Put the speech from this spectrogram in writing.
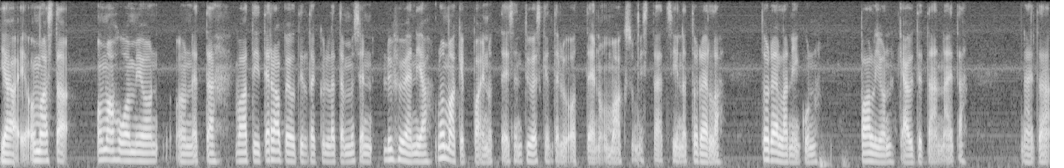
Ja omasta oma huomio on, on, että vaatii terapeutilta kyllä tämmöisen lyhyen ja lomakepainotteisen työskentelyotteen omaksumista, että siinä todella, todella niin kuin paljon käytetään näitä, näitä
